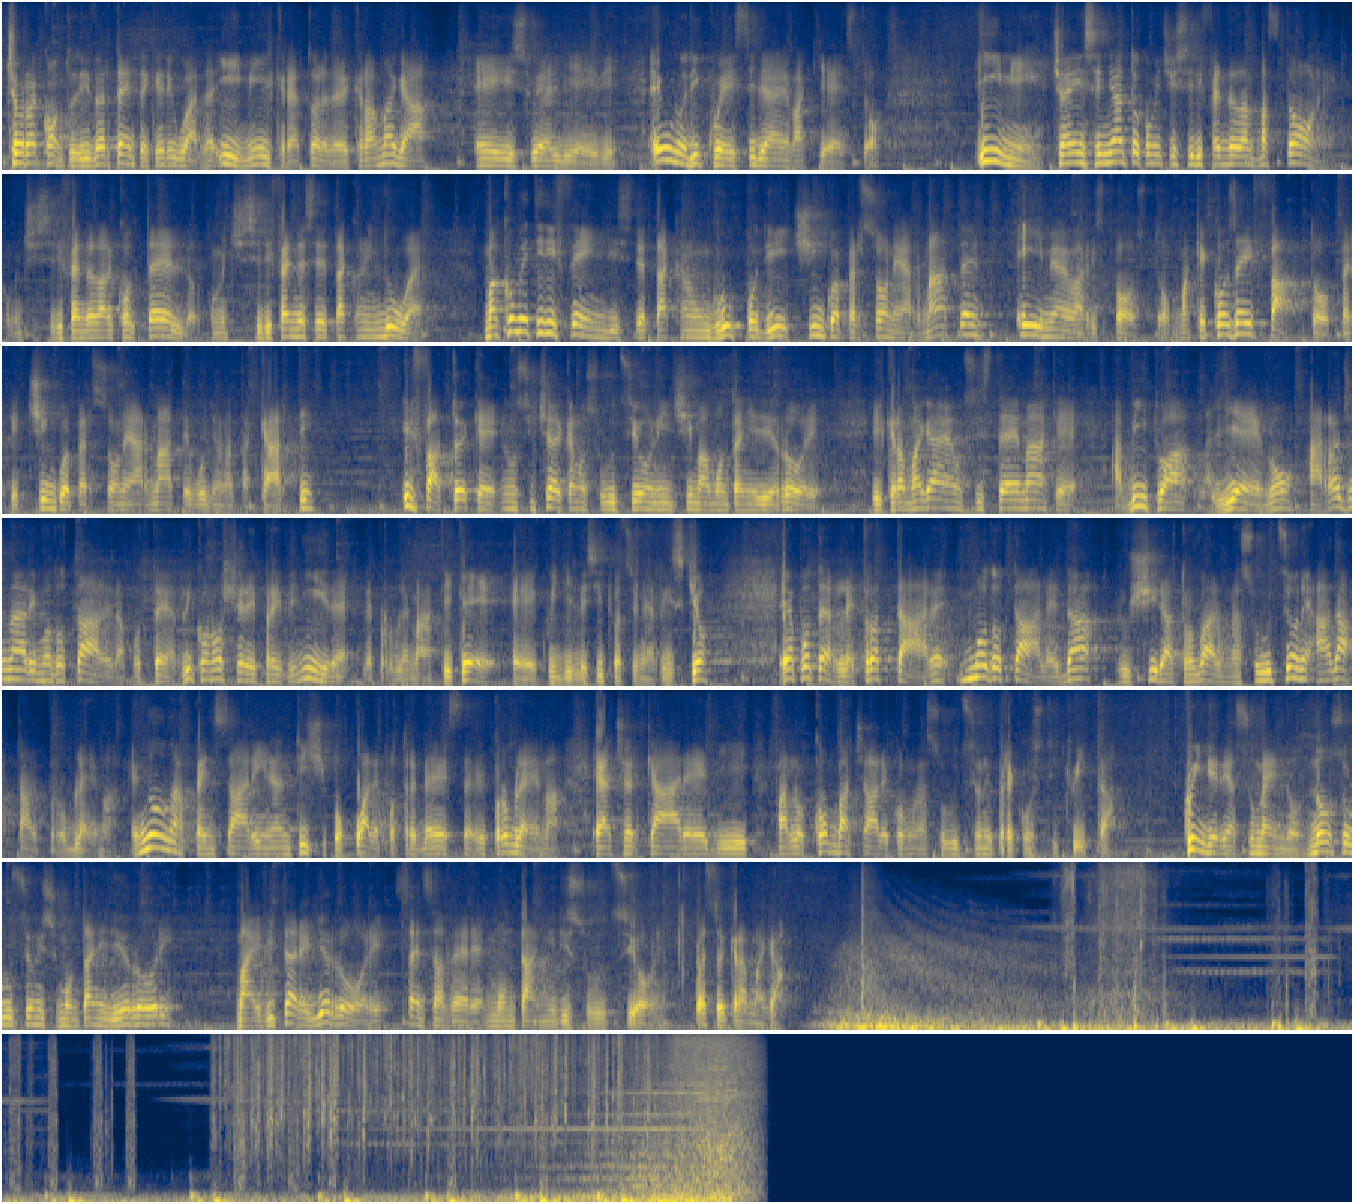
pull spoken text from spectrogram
C'è un racconto divertente che riguarda Imi, il creatore del Krav Maga, e i suoi allievi e uno di questi gli aveva chiesto Imi, ci hai insegnato come ci si difende dal bastone, come ci si difende dal coltello, come ci si difende se ti attaccano in due ma come ti difendi se ti attaccano un gruppo di 5 persone armate? E mi aveva risposto, ma che cosa hai fatto perché 5 persone armate vogliono attaccarti? Il fatto è che non si cercano soluzioni in cima a montagne di errori, il Krav Maga è un sistema che abitua l'allievo a ragionare in modo tale da poter riconoscere e prevenire le problematiche e quindi le situazioni a rischio e a poterle trattare in modo tale da riuscire a trovare una soluzione adatta al problema e non a pensare in anticipo quale potrebbe essere il problema e a cercare di farlo combaciare con una soluzione precostituita. Quindi riassumendo, non soluzioni su montagne di errori, ma evitare gli errori senza avere montagne di soluzioni. Questo è il Krav Maga.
